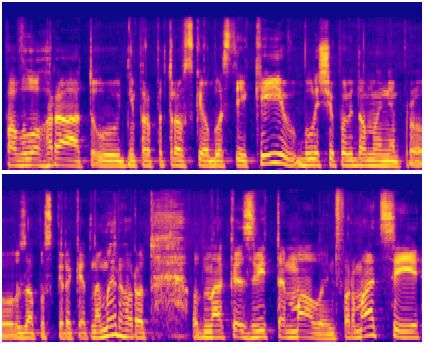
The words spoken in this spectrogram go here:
Павлоград у Дніпропетровській області і Київ. Були ще повідомлення про запуски ракет на Миргород. Однак звідти мало інформації.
